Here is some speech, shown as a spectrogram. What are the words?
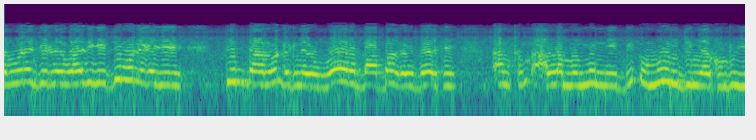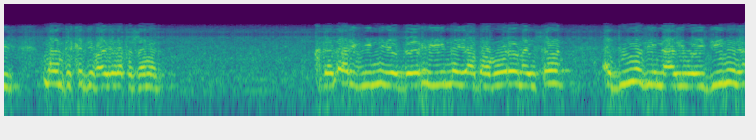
abuuran jirnay waadigii dib u dhiga yidhi dib baan u dhignay waana baaba'day beertii antum aclamu minii biumuuri dunyaakum buu yihi maanta kadib haygala tashaman hadaad arigiina iyo beerihiina iyo aad abuuranaysaan adduunyadiina hay weydiinina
